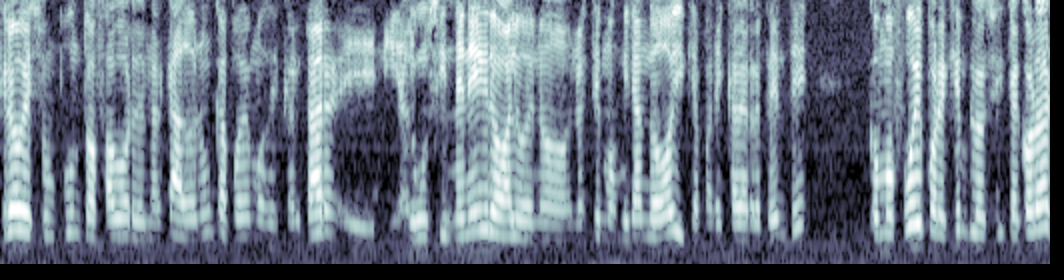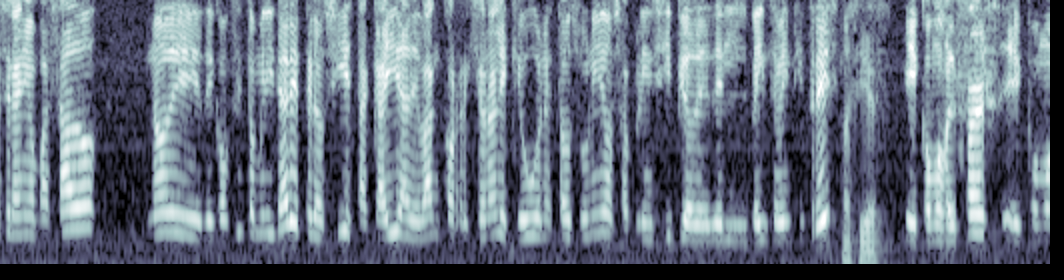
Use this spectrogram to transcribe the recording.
creo que es un punto a favor del mercado. Nunca podemos descartar eh, ni algún cisne negro, algo que no, no estemos mirando hoy que aparezca de repente, como fue, por ejemplo, si te acordás, el año pasado, no de, conflictos militares, pero sí esta caída de bancos regionales que hubo en Estados Unidos a principios del 2023. Así es. Eh, como el First, eh, como,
